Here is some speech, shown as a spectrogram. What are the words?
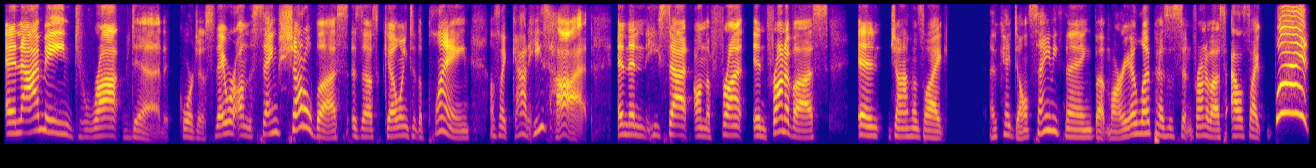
And I mean, drop dead gorgeous. They were on the same shuttle bus as us going to the plane. I was like, God, he's hot. And then he sat on the front in front of us. And Jonathan's like, okay, don't say anything. But Mario Lopez is sitting in front of us. I was like, what?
